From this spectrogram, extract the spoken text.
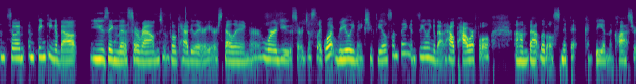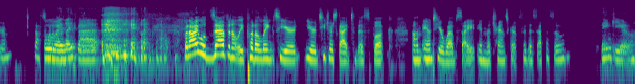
And so I'm, I'm thinking about using this around vocabulary or spelling or word use or just like what really makes you feel something and feeling about how powerful um, that little snippet could be in the classroom. That's oh, I like that. I like that. But I will definitely put a link to your your teacher's guide to this book um, and to your website in the transcript for this episode. Thank you.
